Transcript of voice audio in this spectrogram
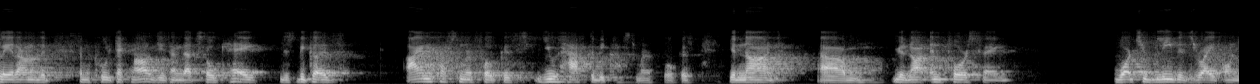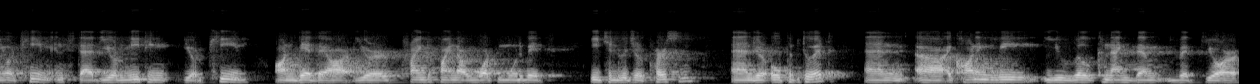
play around with some cool technologies, and that's okay. Just because I'm customer focused, you have to be customer focused. You're not um, you're not enforcing what you believe is right on your team. Instead, you're meeting your team on where they are. You're trying to find out what motivates each individual person, and you're open to it. And uh, accordingly, you will connect them with your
